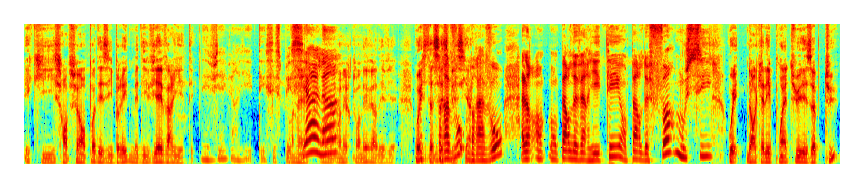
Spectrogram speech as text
et qui sont absolument pas des hybrides, mais des vieilles variétés. Des vieilles variétés. C'est On est- spécial, on, hein? on est retourné vers des vieilles. Oui, c'est assez Bravo, spécial. bravo. Alors, on, on parle de variété, on parle de forme aussi. Oui, donc il y a les pointus et les obtus.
